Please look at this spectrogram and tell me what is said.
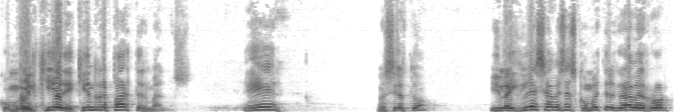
Como Él quiere. ¿Quién reparte, hermanos? Él. ¿No es cierto? Y la iglesia a veces comete el grave error.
